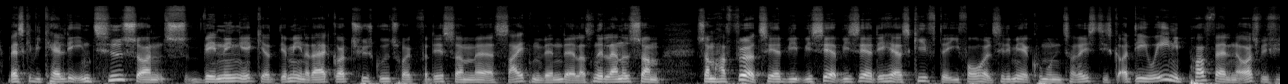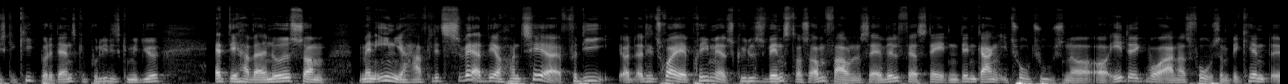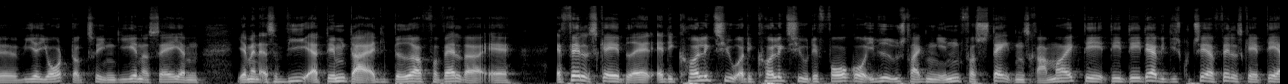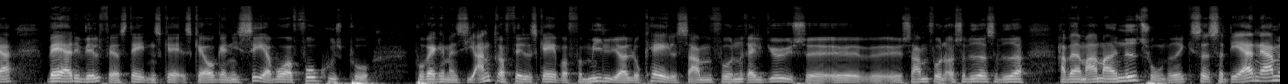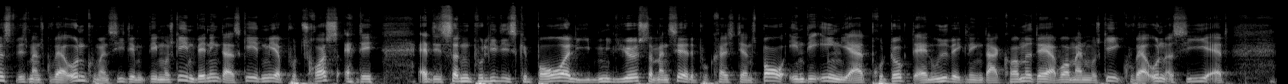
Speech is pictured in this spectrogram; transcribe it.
hvad skal vi kalde det, en tidsåndsvending, ikke? Jeg, jeg mener, der er et godt tysk udtryk for det, som uh, Seitenwende, eller sådan et eller andet, som, som har ført til, at vi, vi, ser, vi ser det her skifte i forhold til det mere kommunitaristiske. Og det er jo egentlig påfaldende også, hvis vi skal kigge på det danske politiske miljø, at det har været noget, som man egentlig har haft lidt svært ved at håndtere, fordi, og det tror jeg primært skyldes Venstres omfavnelse af velfærdsstaten dengang i 2001, ikke, hvor Anders Fogh som bekendt øh, via Hjort-doktrinen gik ind og sagde, jamen, jamen altså vi er dem, der er de bedre forvaltere af af fællesskabet, af, af det kollektiv, og det kollektiv, det foregår i vid udstrækning inden for statens rammer. Ikke? Det, det, det er der, vi diskuterer fællesskab, det er, hvad er det velfærdsstaten skal, skal organisere, hvor er fokus på, på, hvad kan man sige, andre fællesskaber, familier, lokalsamfund, religiøse øh, øh, øh samfund osv. osv., har været meget, meget nedtonet. Ikke? Så, så det er nærmest, hvis man skulle være ond, kunne man sige, det, det er måske en vending, der er sket mere på trods af det, af det sådan politiske, borgerlige miljø, som man ser det på Christiansborg, end det egentlig er et produkt af en udvikling, der er kommet der, hvor man måske kunne være ond at sige, at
